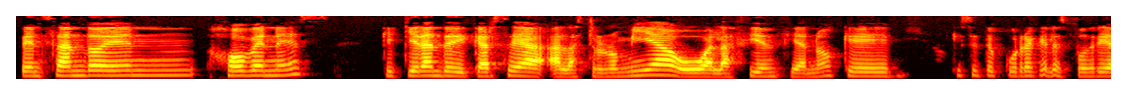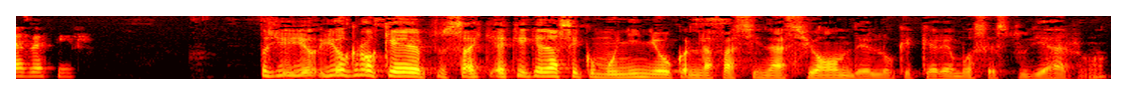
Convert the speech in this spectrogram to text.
pensando en jóvenes que quieran dedicarse a, la astronomía o a la ciencia, ¿no? ¿Qué, ¿Qué, se te ocurre que les podrías decir? Pues yo, yo creo que pues hay, hay, que quedarse como un niño con la fascinación de lo que queremos estudiar, ¿no?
